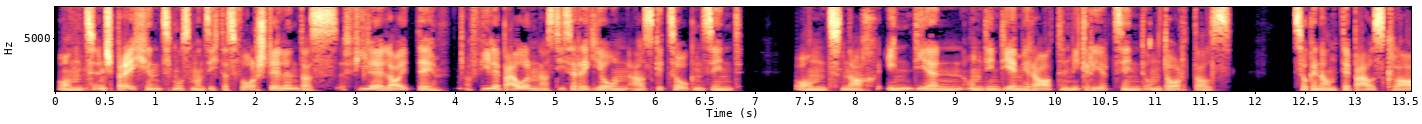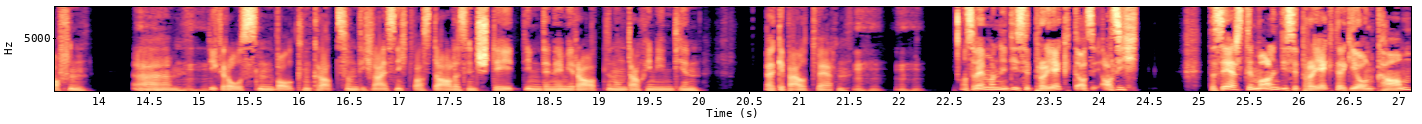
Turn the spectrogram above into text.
Und entsprechend muss man sich das vorstellen, dass viele Leute, viele Bauern aus dieser Region ausgezogen sind und nach Indien und in die Emiraten migriert sind, um dort als sogenannte Bausklaven äh, mhm. die großen Wolkenkratzer und ich weiß nicht, was da alles entsteht in den Emiraten und auch in Indien äh, gebaut werden. Mhm. Mhm. Also wenn man in diese Projekte, als, als ich das erste Mal in diese Projektregion kam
